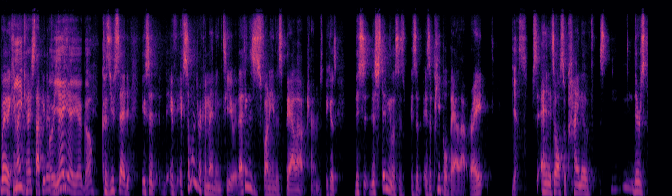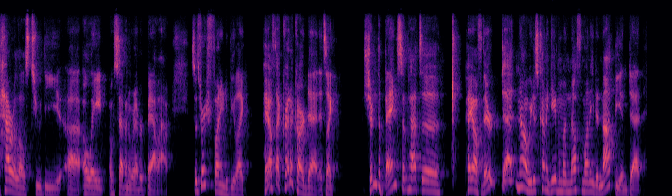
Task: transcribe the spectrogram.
Wait, wait, can, he, I, can I stop you there? Oh, yeah, yeah, yeah, go. Because you said you said if, if someone's recommending to you, I think this is funny in this bailout terms because this this stimulus is, is a is a people bailout, right? Yes. And it's also kind of, there's parallels to the uh, 08, 07 or whatever bailout. So it's very funny to be like, pay off that credit card debt. It's like, shouldn't the banks have had to pay off their debt? No, we just kind of gave them enough money to not be in debt.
